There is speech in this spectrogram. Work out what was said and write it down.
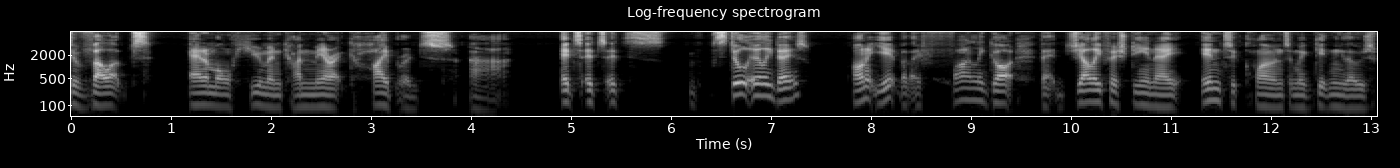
developed animal human chimeric hybrids. Uh, it's it's it's still early days on it yet, but they finally got that jellyfish DNA into clones, and we're getting those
